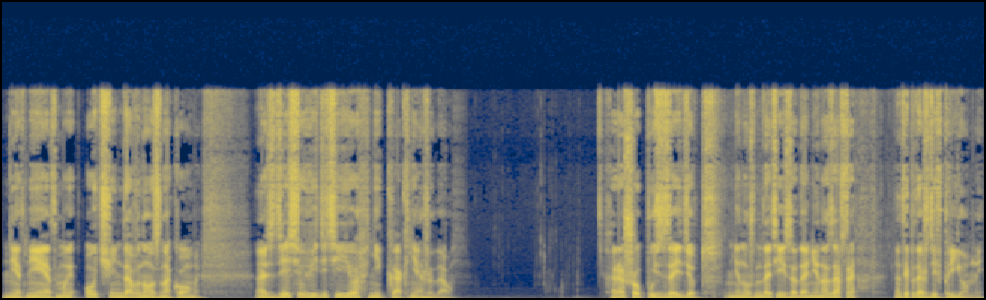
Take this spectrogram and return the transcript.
«Нет-нет, мы очень давно знакомы. А здесь увидеть ее никак не ожидал. «Хорошо, пусть зайдет. Мне нужно дать ей задание на завтра, а ты подожди в приемной.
